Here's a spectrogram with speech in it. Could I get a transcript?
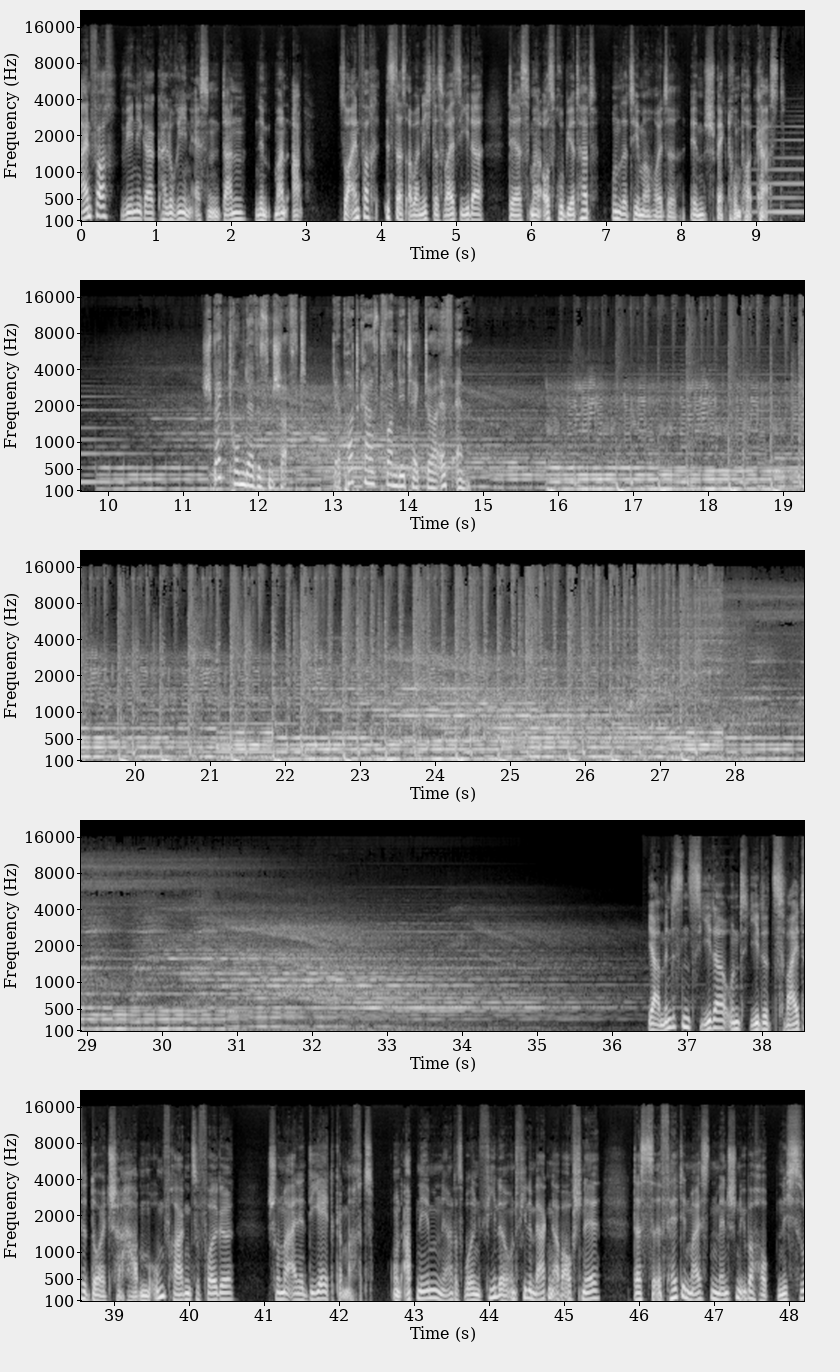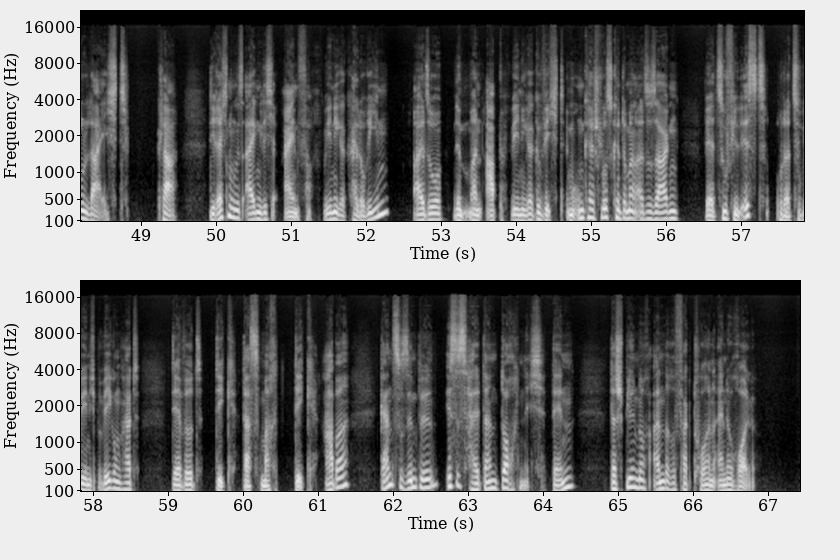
Einfach weniger Kalorien essen, dann nimmt man ab. So einfach ist das aber nicht, das weiß jeder, der es mal ausprobiert hat. Unser Thema heute im Spektrum Podcast. Spektrum der Wissenschaft, der Podcast von Detektor FM. Ja, mindestens jeder und jede zweite Deutsche haben Umfragen zufolge schon mal eine Diät gemacht. Und abnehmen, ja, das wollen viele und viele merken aber auch schnell, das fällt den meisten Menschen überhaupt nicht so leicht. Klar, die Rechnung ist eigentlich einfach. Weniger Kalorien, also nimmt man ab, weniger Gewicht. Im Umkehrschluss könnte man also sagen, wer zu viel isst oder zu wenig Bewegung hat, der wird dick. Das macht dick. Aber ganz so simpel ist es halt dann doch nicht. Denn da spielen noch andere Faktoren eine Rolle.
